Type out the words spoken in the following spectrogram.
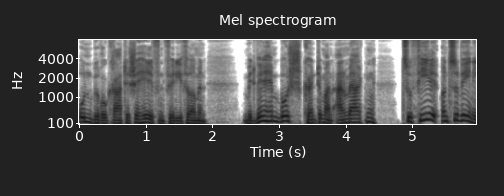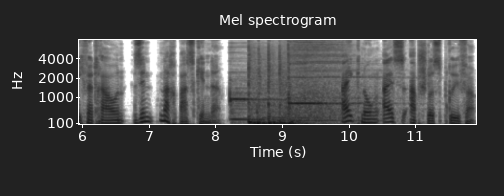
unbürokratische Hilfen für die Firmen. Mit Wilhelm Busch könnte man anmerken, zu viel und zu wenig Vertrauen sind Nachbarskinder. Eignung als Abschlussprüfer.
